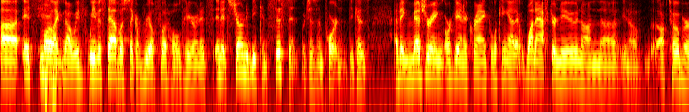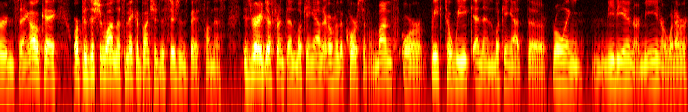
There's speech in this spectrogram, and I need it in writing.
Uh, it's more like no, we've we've established like a real foothold here, and it's and it's shown to be consistent, which is important because I think measuring organic rank, looking at it one afternoon on the you know October and saying, oh, okay, we're position one, let's make a bunch of decisions based on this, is very different than looking at it over the course of a month or week to week, and then looking at the rolling median or mean or whatever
